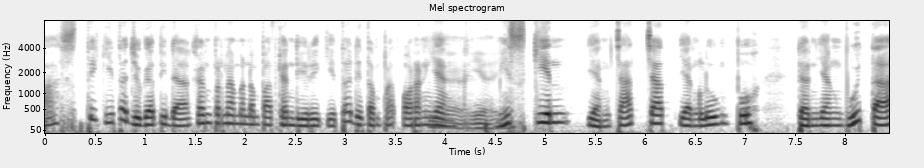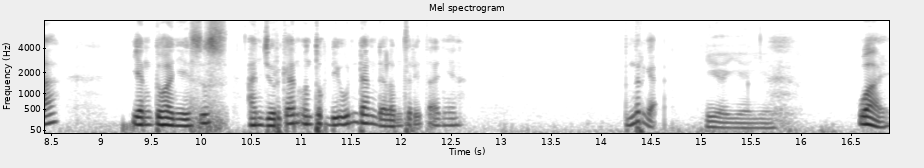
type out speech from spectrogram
pasti kita juga tidak akan pernah menempatkan diri kita di tempat orang yang Iya, iya, miskin, yang cacat, yang lumpuh, dan yang buta, yang Tuhan Yesus anjurkan untuk diundang dalam ceritanya. Bener nggak? Iya, iya, iya. Why?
